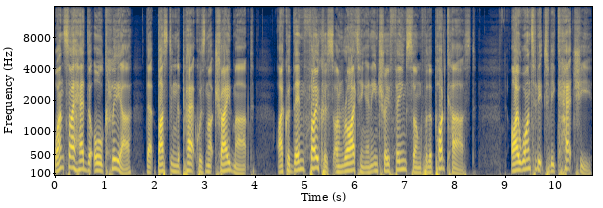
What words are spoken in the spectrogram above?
Once I had the all clear that Busting the Pack was not trademarked, I could then focus on writing an intro theme song for the podcast. I wanted it to be catchy,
